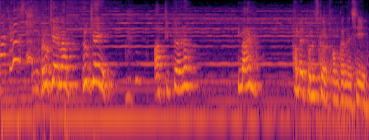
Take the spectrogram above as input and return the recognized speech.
पकड़ो उसे। रुक जाइए मैम रुक जाइए। आप ठीक तो है ना? मैम हमें पुलिस को इन्फॉर्म करना चाहिए।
